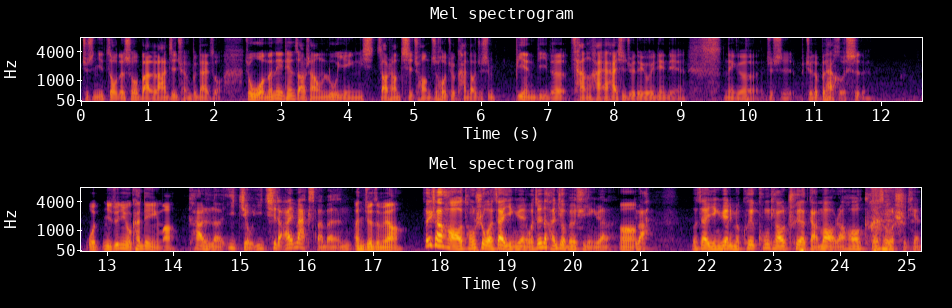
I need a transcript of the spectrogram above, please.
就是你走的时候把垃圾全部带走。就我们那天早上露营，早上起床之后就看到就是遍地的残骸，还是觉得有一点点那个，就是觉得不太合适的。我，你最近有看电影吗？看了一九一七的 IMAX 版本。啊，你觉得怎么样？非常好。同时我在影院，我真的很久没有去影院了，嗯，对吧？我在影院里面吹空调吹了感冒，然后咳嗽了十天。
